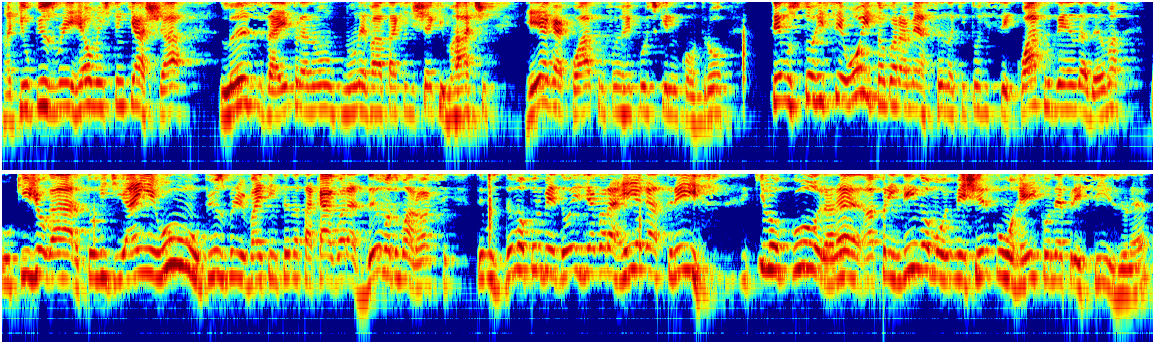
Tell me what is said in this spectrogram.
Aqui o Pillsbury realmente tem que achar lances aí para não, não levar ataque de checkmate. Rei H4 foi um recurso que ele encontrou. Temos torre C8 agora ameaçando aqui, torre C4 ganhando a dama. O que jogar? Torre de A em E1. O Pillsbury vai tentando atacar agora a dama do Maroxi. Temos dama por B2 e agora rei H3. Que loucura, né? Aprendendo a mexer com o rei quando é preciso, né?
